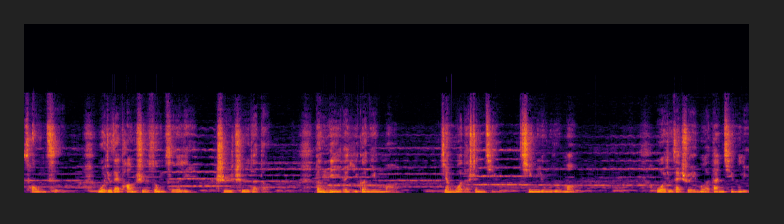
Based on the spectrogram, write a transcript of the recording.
从此，我就在唐诗宋词里。痴痴的等，等你的一个凝眸，将我的深情轻拥入梦。我就在水墨丹青里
